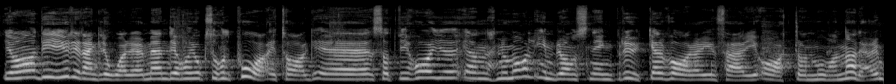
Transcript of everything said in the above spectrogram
Ja, det är ju redan gråare, men det har ju också hållit på ett tag. Eh, så att vi har ju en normal inbromsning brukar vara ungefär i 18 månader.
